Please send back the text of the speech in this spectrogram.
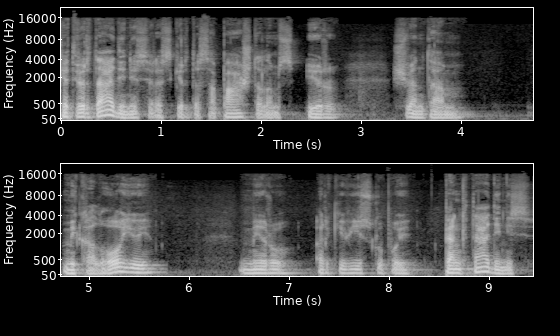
Ketvirtadienis yra skirtas apaštalams ir šventam Mikalojui, mirų arkivyskupui. Penktadienis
